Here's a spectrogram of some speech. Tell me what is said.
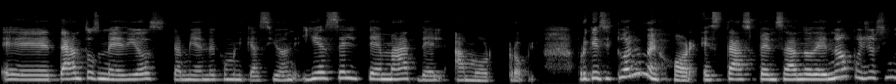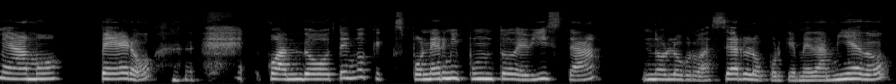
eh, tantos medios también de comunicación y es el tema del amor propio. Porque si tú a lo mejor estás pensando de, no, pues yo sí me amo, pero cuando tengo que exponer mi punto de vista, no logro hacerlo porque me da miedo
